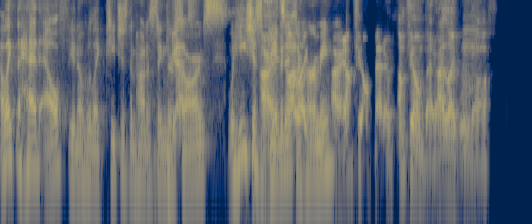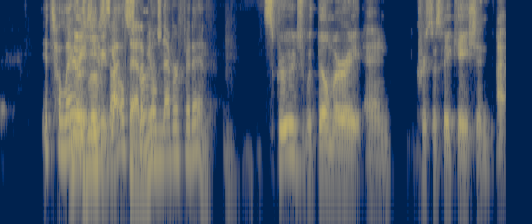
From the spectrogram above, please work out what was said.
I like the head elf, you know, who like teaches them how to sing their yes. songs. When he's just giving so it to like, Hermie. All right, I'm feeling better. I'm feeling better. I like Rudolph. It's hilarious. He just yells at him. You'll never fit in. Scrooge with Bill Murray and Christmas Vacation. I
